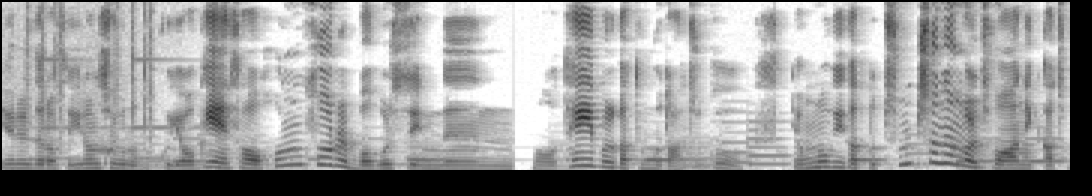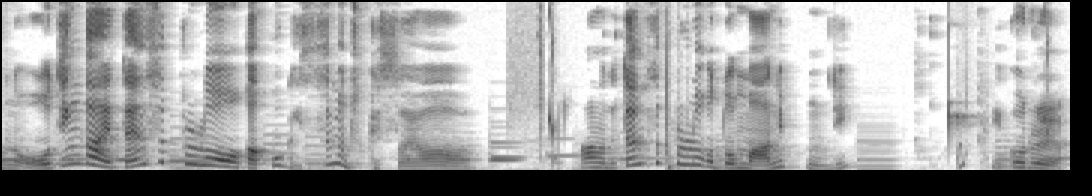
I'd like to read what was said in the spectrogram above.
예를 들어서 이런 식으로 놓고 여기에서 혼수를 먹을 수 있는 뭐 테이블 같은 거 놔주고 영록이가 또 춤추는 걸 좋아하니까 저는 어딘가에 댄스 플로어가 꼭 있으면 좋겠어요. 아 근데 댄스 플로어가 너무 안 이쁜디? 이거를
